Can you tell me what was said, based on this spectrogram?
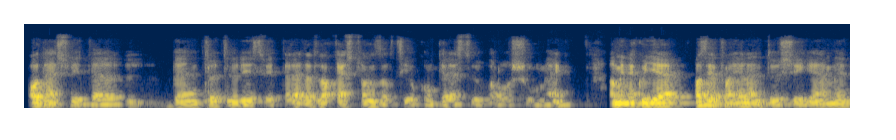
adásvételben történő részvétele, tehát lakástranzakciókon keresztül valósul meg, aminek ugye azért van jelentősége, mert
